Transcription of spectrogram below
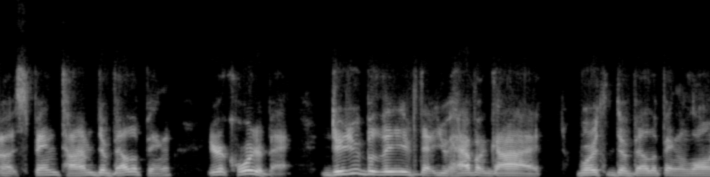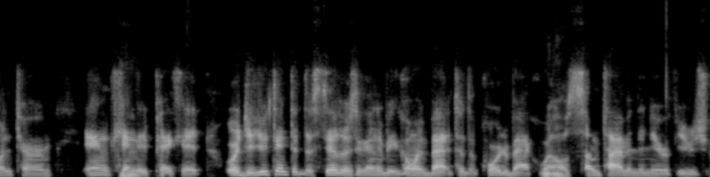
uh, spend time developing your quarterback. Do you believe that you have a guy worth developing long term in Mm-hmm. Kenny Pickett, or do you think that the Steelers are going to be going back to the quarterback Mm-hmm. well sometime in the near future?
